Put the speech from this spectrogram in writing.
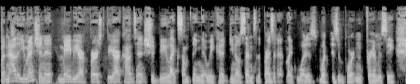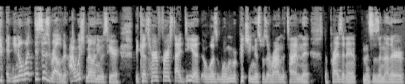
But now that you mention it, maybe our first VR content should be like something that we could, you know, send to the president. Like what is what is important for him to see. And you know what? This is relevant. I wish Melanie was here because her first idea was when we were pitching this was around the time that the president, and this is another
